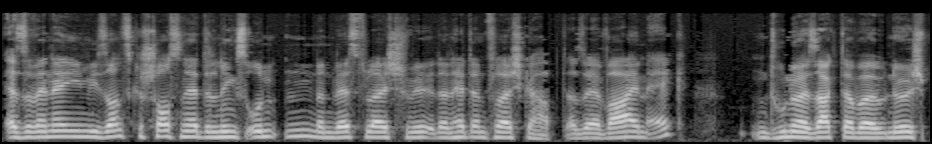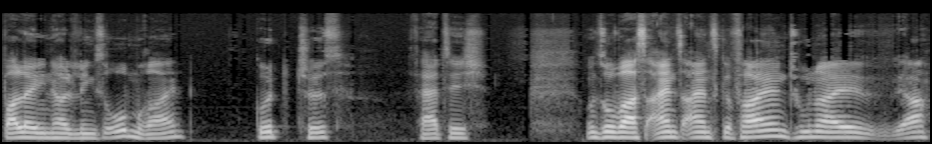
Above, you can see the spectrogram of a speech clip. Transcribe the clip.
Also wenn er ihn wie sonst geschossen hätte, links unten, dann wäre es vielleicht dann hätte er ihn vielleicht gehabt. Also er war im Eck und Tunay sagt aber, nö, ich baller ihn halt links oben rein. Gut, tschüss, fertig. Und so war es 1-1 gefallen. Tunay, ja,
